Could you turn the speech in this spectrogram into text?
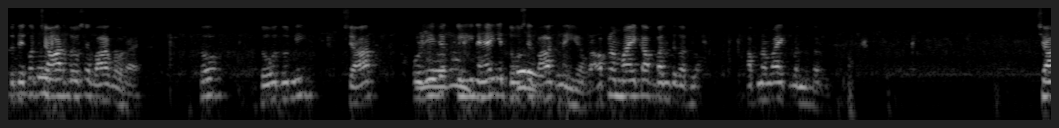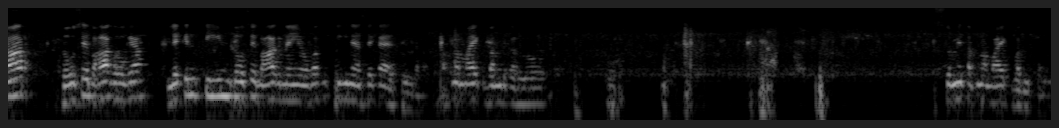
तो देखो चार दो से भाग हो रहा है। तो दो दुनी चार और ये जो तीन है ये दो से भाग नहीं होगा। अपना माइक आप बंद कर लो। अपना माइक बंद कर लो। चार दो से भाग हो गया लेकिन तीन दो से भाग नहीं होगा तो तीन ऐसे का ऐसे ही रहा। अपना माइक बंद कर लो। सुमित अपना माइक बंद कर।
